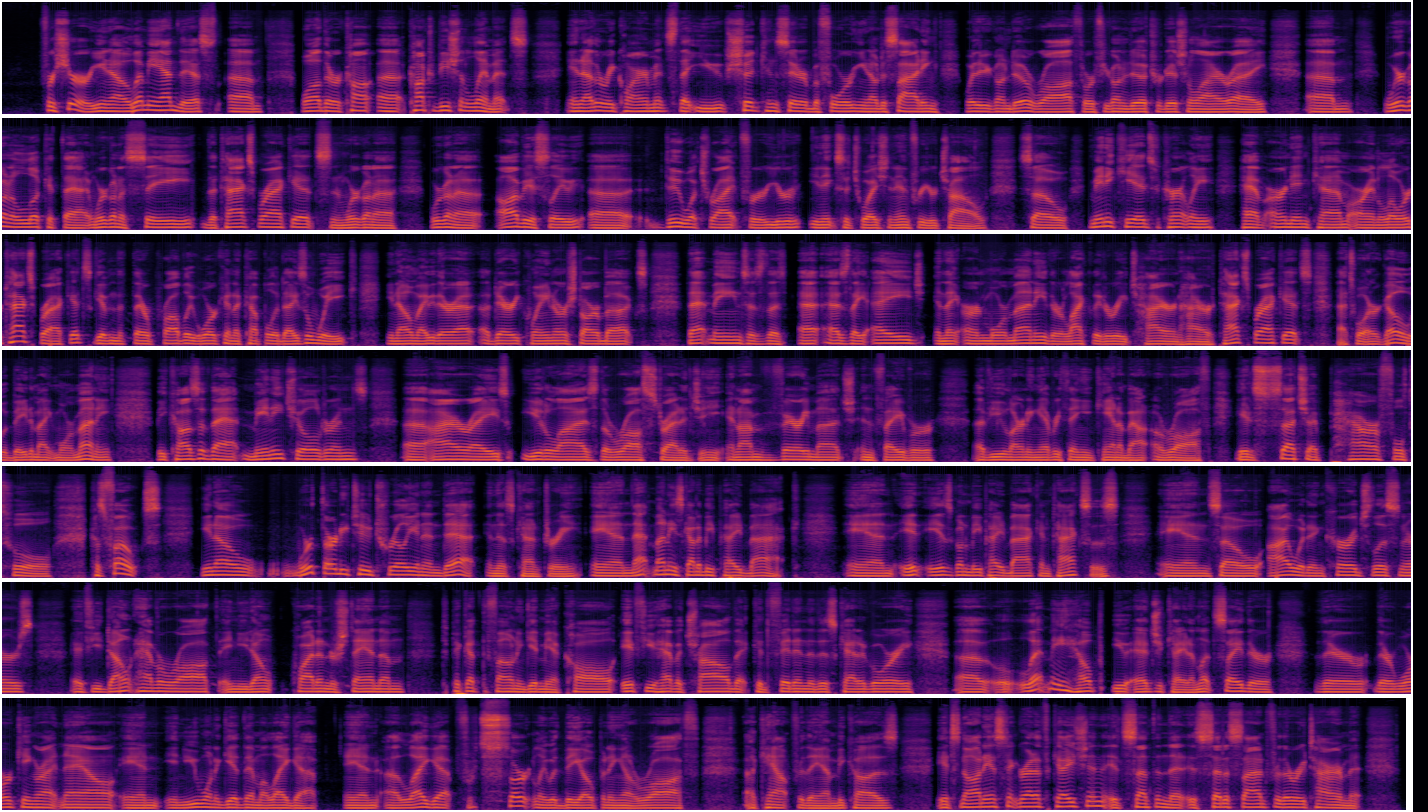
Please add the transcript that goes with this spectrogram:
For sure. You know, let me add this. Um, while there are con- uh, contribution limits and other requirements that you should consider before, you know, deciding whether you're going to do a Roth or if you're going to do a traditional IRA, um, we're going to look at that and we're going to see the tax brackets and we're going to we're going to obviously uh, do what's right for your unique situation and for your child so many kids who currently have earned income are in lower tax brackets given that they're probably working a couple of days a week you know maybe they're at a dairy queen or a starbucks. That means as the as they age and they earn more money they're likely to reach higher and higher tax brackets. That's what our goal would be to make more money. Because of that, many children's uh, IRAs utilize the Roth strategy, and I'm very much in favor of you learning everything you can about a Roth. It's such a powerful tool because, folks, you know, we're 32 trillion in debt in this country, and that money's got to be paid back and it is going to be paid back in taxes. And so I would encourage listeners if you don't have a Roth and you don't quite understand them, to pick up the phone and give me a call. If you have a child that could fit into this category, uh, let me help you educate them. Let's say they're they're they're working right now, and and you want to give them a leg up. And a leg up for, certainly would be opening a Roth account for them because it's not instant gratification. It's something that is set aside for their retirement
